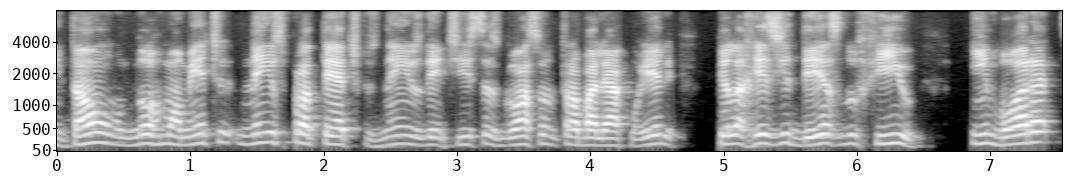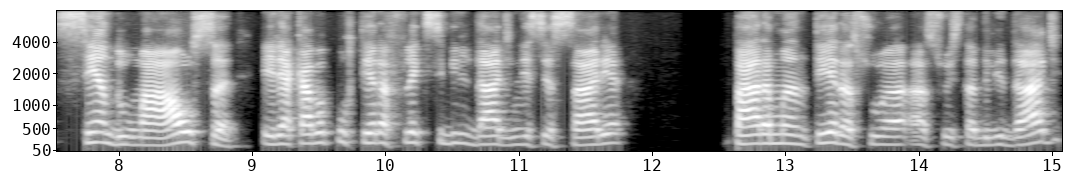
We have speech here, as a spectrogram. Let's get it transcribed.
Então, normalmente, nem os protéticos, nem os dentistas gostam de trabalhar com ele pela rigidez do fio. Embora, sendo uma alça, ele acaba por ter a flexibilidade necessária para manter a sua, a sua estabilidade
